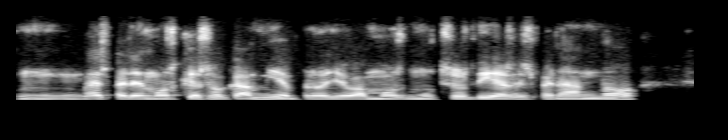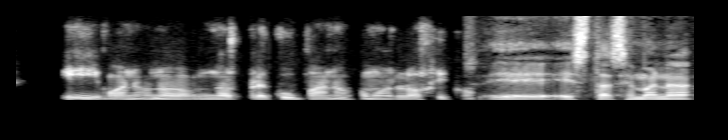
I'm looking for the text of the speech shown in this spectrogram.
Mm, esperemos que eso cambie, pero llevamos muchos días esperando y bueno, nos preocupa, ¿no? Como es lógico. Eh, esta semana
